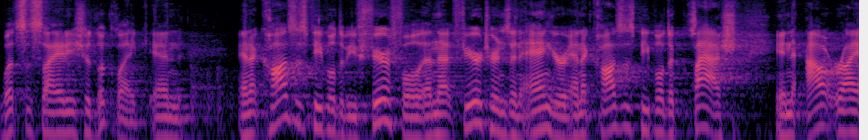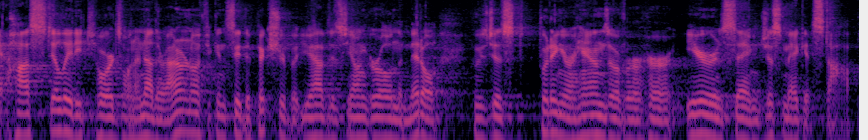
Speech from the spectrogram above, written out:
what society should look like. And, and it causes people to be fearful, and that fear turns into anger, and it causes people to clash in outright hostility towards one another. I don't know if you can see the picture, but you have this young girl in the middle who's just putting her hands over her ears saying, just make it stop.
